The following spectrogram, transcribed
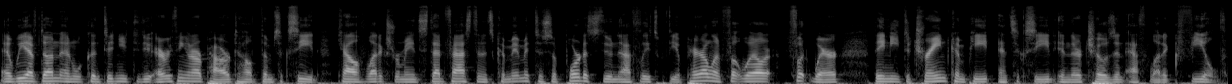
and we have done and will continue to do everything in our power to help them succeed. Cal Athletics remains steadfast in its commitment to support its student athletes with the apparel and footwear footwear they need to train, compete, and succeed in their chosen athletic field.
